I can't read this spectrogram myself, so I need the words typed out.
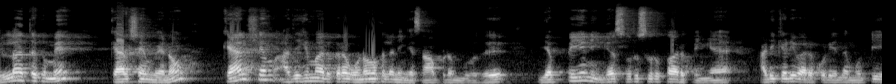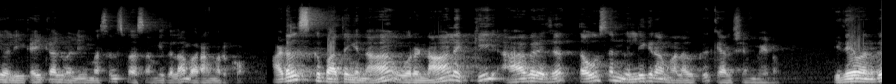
எல்லாத்துக்குமே கால்சியம் வேணும். கால்சியம் அதிகமாக இருக்கிற உணவுகளை நீங்கள் சாப்பிடும்போது எப்பயும் நீங்கள் சுறுசுறுப்பாக இருப்பீங்க. அடிக்கடி வரக்கூடிய இந்த முட்டி வலி கை கால் வலி மசில்ஸ் பாசம் இதெல்லாம் வராமல் இருக்கும். அடல்ட்ஸ்க்கு பார்த்தீங்கன்னா ஒரு நாளைக்கு ஆவரேஜாக தௌசண்ட் மில்லிகிராம் அளவுக்கு கால்சியம் வேணும். இதே வந்து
